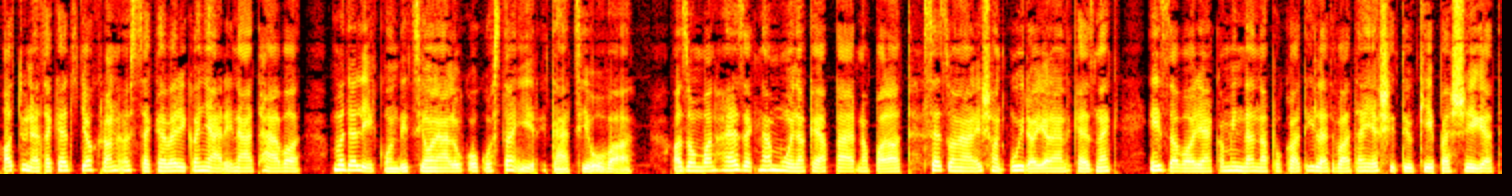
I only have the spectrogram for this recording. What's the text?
A tüneteket gyakran összekeverik a nyári náthával, vagy a légkondicionálók okozta irritációval. Azonban, ha ezek nem múlnak el pár nap alatt, szezonálisan újra jelentkeznek, és zavarják a mindennapokat, illetve a teljesítő képességet,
